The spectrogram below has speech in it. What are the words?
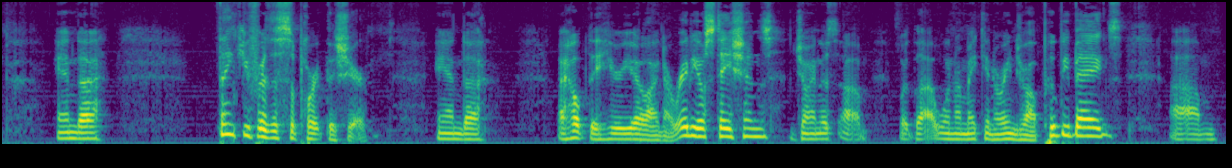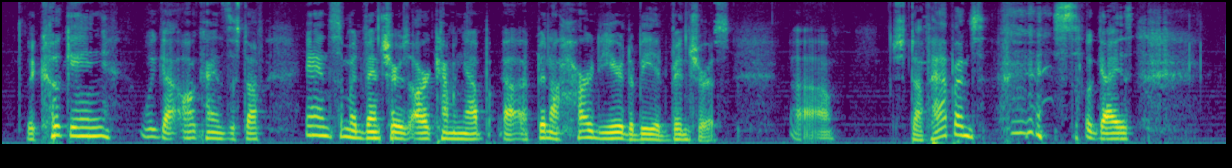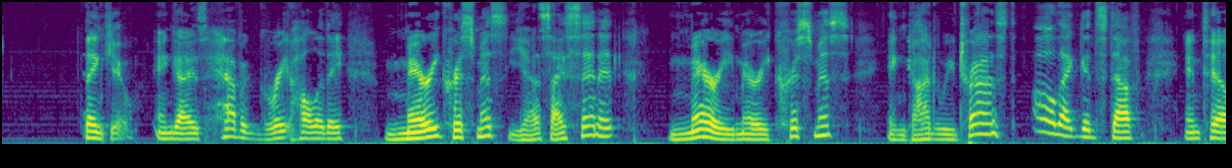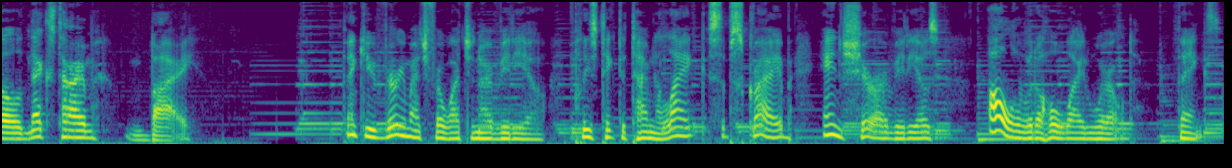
And uh, thank you for the support this year. And uh, I hope to hear you on our radio stations. Join us um, with uh, when I'm making arrange all poopy bags, um, the cooking. We got all kinds of stuff, and some adventures are coming up. Uh, it's been a hard year to be adventurous. Uh, stuff happens. so, guys, thank you. And, guys, have a great holiday. Merry Christmas. Yes, I said it. Merry, Merry Christmas. In God we trust. All that good stuff. Until next time, bye. Thank you very much for watching our video. Please take the time to like, subscribe, and share our videos all over the whole wide world. Thanks.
